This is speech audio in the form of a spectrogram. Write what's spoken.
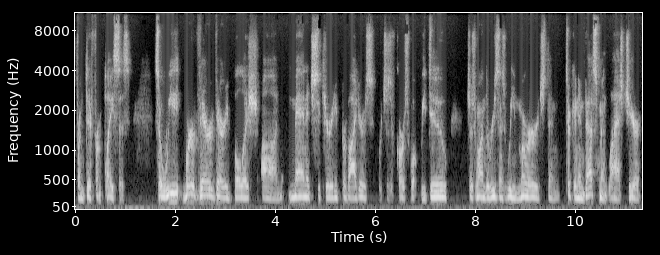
from different places. So we we're very very bullish on managed security providers, which is of course what we do, which is one of the reasons we merged and took an investment last year.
